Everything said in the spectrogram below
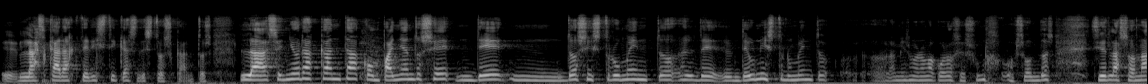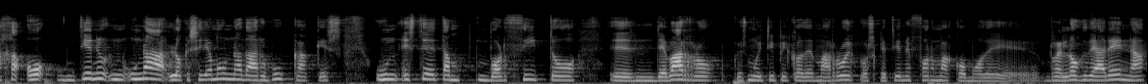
eh, las características de estos cantos. La señora canta acompañándose de mm, dos instrumentos, de, de un instrumento ahora mismo no me acuerdo si es uno o son dos, si es la sonaja, o tiene una, lo que se llama una darbuca, que es un, este tamborcito eh, de barro, que es muy típico de Marruecos, que tiene forma como de reloj de arena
